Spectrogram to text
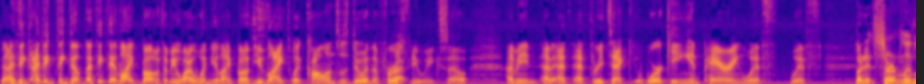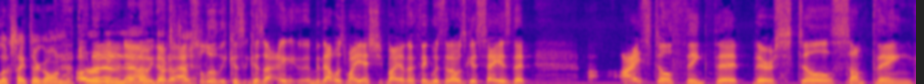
I think I think they, I think they like both. I mean, why wouldn't you like both? You liked what Collins was doing the first Right. few weeks, so I mean, at, at three tech, working and pairing with with But it certainly looks like they're going with Oh no, Irving no, no, now. no, no, no, no, absolutely. Because because I that was my issue. My other thing was that I was going to say is that I still think that there's still something,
